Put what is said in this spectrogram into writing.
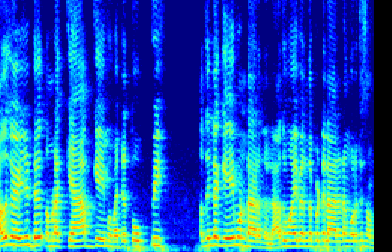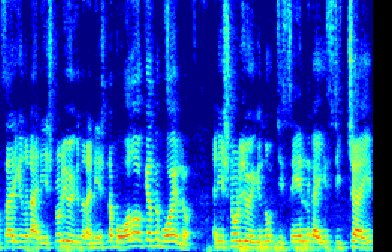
അത് കഴിഞ്ഞിട്ട് നമ്മുടെ ക്യാബ് ഗെയിം മറ്റേ തൊപ്പി അതിന്റെ ഗെയിം ഉണ്ടായിരുന്നില്ല. അതുമായി ബന്ധപ്പെട്ട് ലാലടം കുറച്ച് സംസാരിക്കുന്നുണ്ട്. അനീഷിനോട് ചോദിക്കുന്നുണ്ട്. അനീഷിന്റെ ബോധമൊക്കെ അന്ന് പോയല്ലോ. അനീഷിനോട് ചോദിക്കുന്നു ജിസേലിന് കൈ സ്റ്റിച്ചായി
